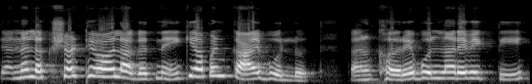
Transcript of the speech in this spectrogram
त्यांना लक्षात ठेवावं लागत नाही की आपण काय बोललोत. कारण खरे बोलणारे व्यक्ती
